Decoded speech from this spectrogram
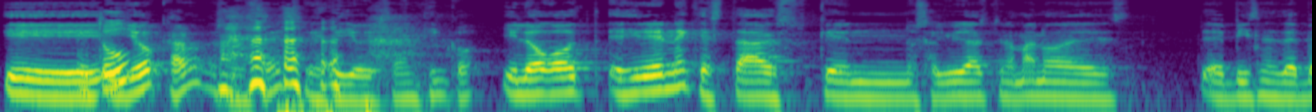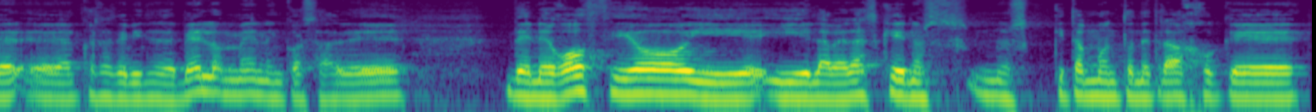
Y, tú? yo, claro, es, es yo, son cinco. Y luego Irene, que está, que nos ayuda en la mano de, business de, eh, cosas de business development, en cosas de, de negocio, y, la verdad es que nos, nos quita un montón de trabajo que,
